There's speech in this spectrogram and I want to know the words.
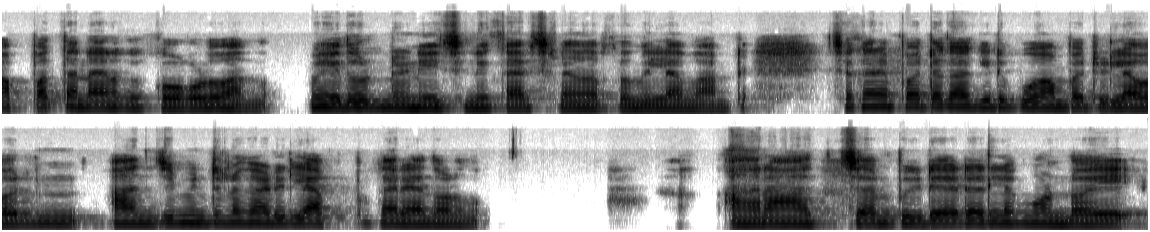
അപ്പം തന്നെ എനിക്ക് കോൾ വന്നു. വേദോട്ടിന് എണീച്ചിന് കരച്ചിൽ നിർത്തുന്നില്ല എന്ന് പറഞ്ഞിട്ട്. ചെക്കനെ ഇപ്പോൾ ഒറ്റക്കാക്കിയിട്ട് പോകാൻ പറ്റില്ല ഒരു അഞ്ച് മിനിറ്റിന്റെ കടിയില്ല അപ്പം കരയാൻ തുടങ്ങും. അങ്ങനെ അച്ഛൻ പിടിയുടെ എല്ലാം കൊണ്ടുപോയി.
